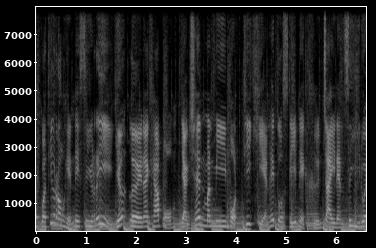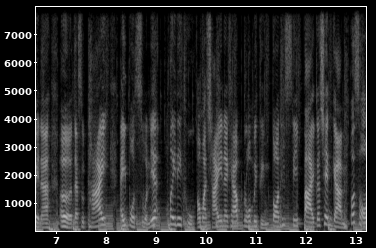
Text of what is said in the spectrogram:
ดกว่าที่เราเห็นในซีรีส์เยอะเลยนะครับผม อย่างเช่นมันมีบทที่เขียนให้ตัวสตีฟเนี่ยขืนใจแนนซี่ด้วยนะ เออ แต่สุดท้ายไอ้บทส่วนเนี้ยไม่ได้ถูกเอามาใช้นะครับ รวมไปถึงตอนที่สตีฟตายก็เช่นกัน เพราะสอง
